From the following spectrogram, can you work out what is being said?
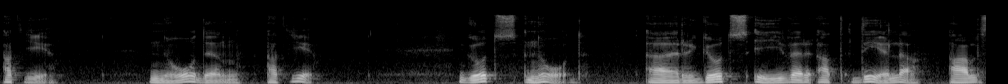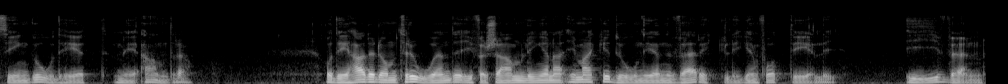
att ge. Nåden att ge. Guds nåd är Guds iver att dela all sin godhet med andra. Och det hade de troende i församlingarna i Makedonien verkligen fått del i. Ivern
